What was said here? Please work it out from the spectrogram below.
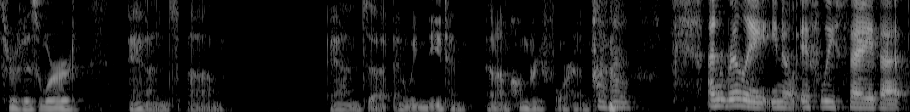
through His Word, and um, and uh, and we need Him, and I'm hungry for Him. And really, you know, if we say that,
